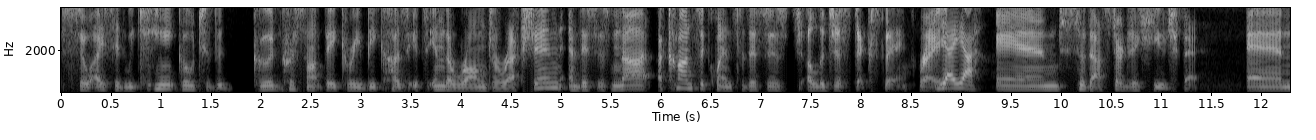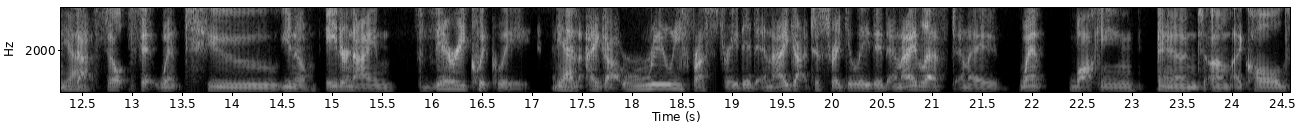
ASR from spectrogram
so I said, we can't go to the good croissant bakery because it's in the wrong direction. And this is not a consequence. This is a logistics thing, right? Yeah, yeah. And so that started a huge fit. And Yeah. that fit, fit went to, you know, eight or nine very quickly. Yeah. And I got really frustrated and I got dysregulated and I left and I went walking and um, I called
